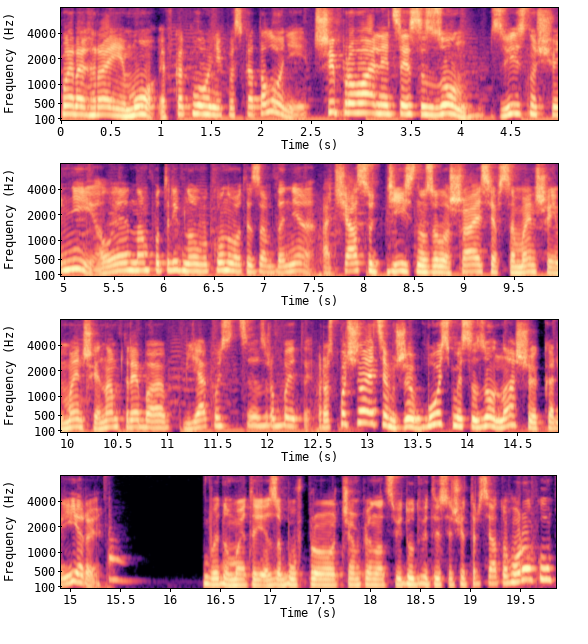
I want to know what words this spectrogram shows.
переграємо ФК Клоунів із Каталонії. Чи провальний цей сезон? Звісно, що ні, але нам потрібно виконувати завдання. А часу дійсно залишається все менше і менше, і нам треба якось це зробити. Розпочинається вже восьмий сезон нашої кар'єри. Ви думаєте, я забув про чемпіонат світу 2030 року?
